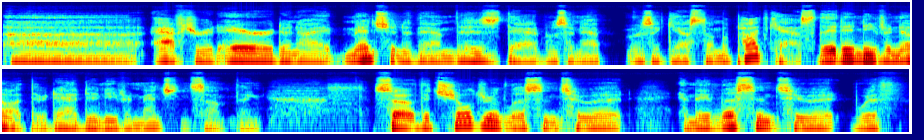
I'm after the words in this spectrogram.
uh, after it aired, and I mentioned to them that his dad was an was a guest on the podcast. They didn't even know it. Their dad didn't even mention something. So the children listened to it, and they listened to it with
